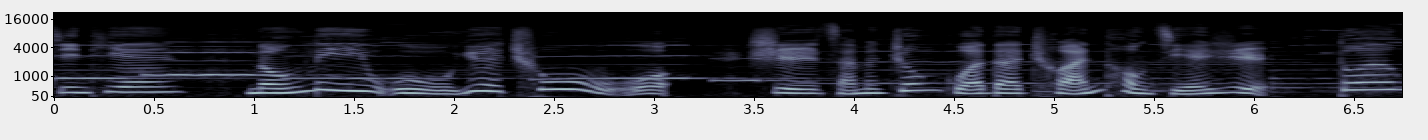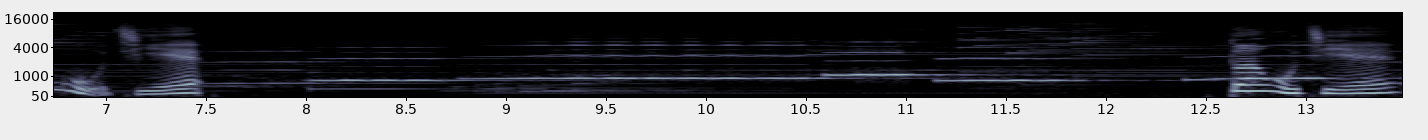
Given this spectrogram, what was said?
今天农历五月初五，是咱们中国的传统节日端午节。端午节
